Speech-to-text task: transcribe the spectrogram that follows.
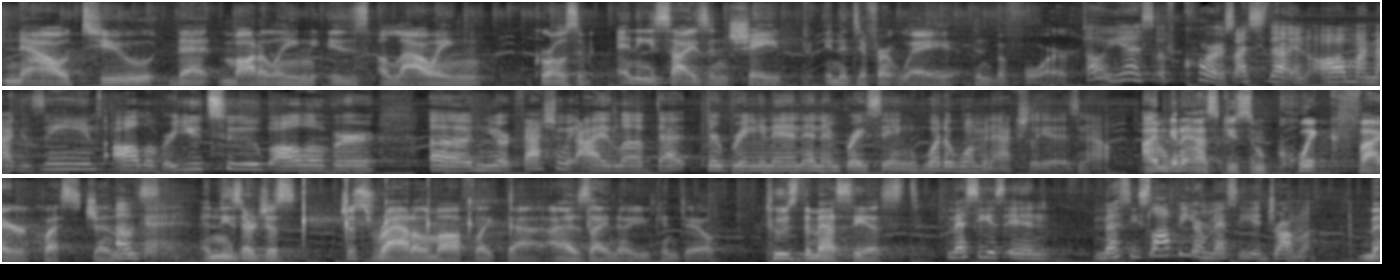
now too that modeling is allowing girls of any size and shape in a different way than before? Oh yes, of course. I see that in all my magazines, all over YouTube, all over uh, New York Fashion Week. I love that they're bringing in and embracing what a woman actually is now. I'm gonna ask you some quick fire questions. Okay. And these are just, just rattle them off like that, as I know you can do. Who's the messiest? Messiest in messy sloppy or messy in drama? Me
